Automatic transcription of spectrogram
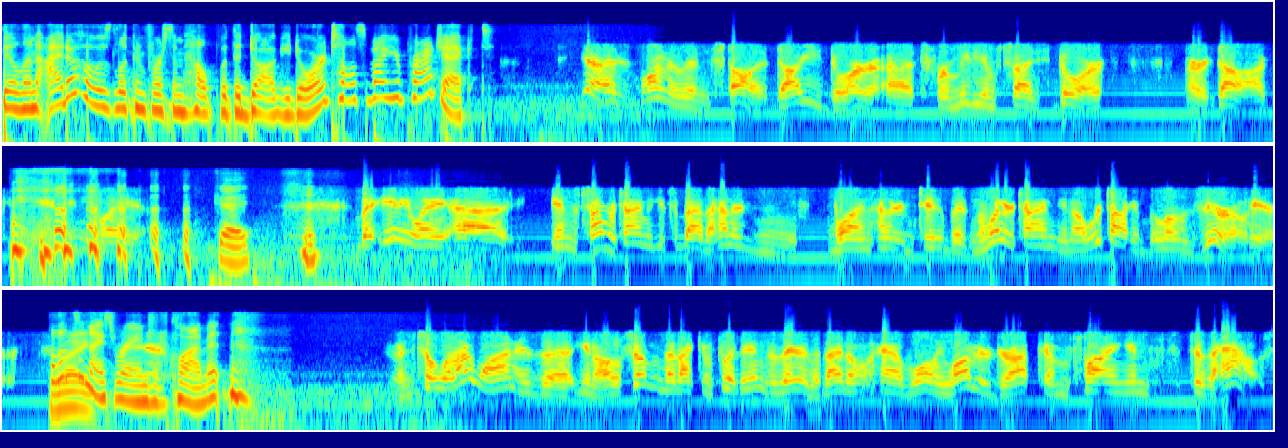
Bill in Idaho is looking for some help with the doggy door. Tell us about your project. Yeah, I just wanted to install a doggy door. Uh, it's for a medium-sized door or dog. anyway, Okay. but anyway, uh, in the summertime it gets about 101, 102, but in the wintertime, you know, we're talking below zero here. Well, that's Right. a nice range of climate. And so what I want is, uh, you know, something that I can put into there that I don't have Wally Water Drop come flying into the house.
